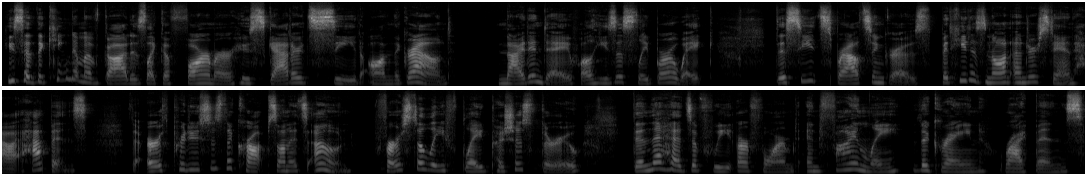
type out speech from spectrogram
he said, The kingdom of God is like a farmer who scattered seed on the ground. Night and day, while he's asleep or awake, the seed sprouts and grows, but he does not understand how it happens. The earth produces the crops on its own. First, a leaf blade pushes through then the heads of wheat are formed, and finally the grain ripens.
